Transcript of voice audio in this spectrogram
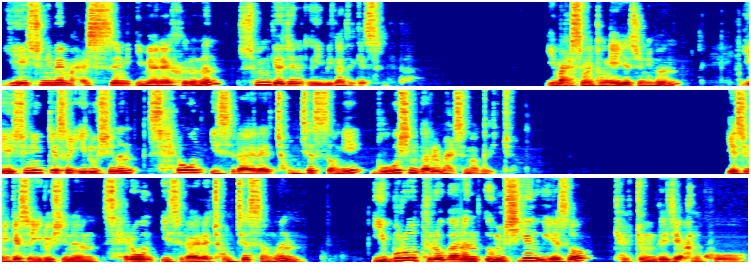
예수님의 말씀 이면에 흐르는 숨겨진 의미가 되겠습니다. 이 말씀을 통해 예수님은 예수님께서 이루시는 새로운 이스라엘의 정체성이 무엇인가를 말씀하고 있죠. 예수님께서 이루시는 새로운 이스라엘의 정체성은 입으로 들어가는 음식에 의해서 결정되지 않고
